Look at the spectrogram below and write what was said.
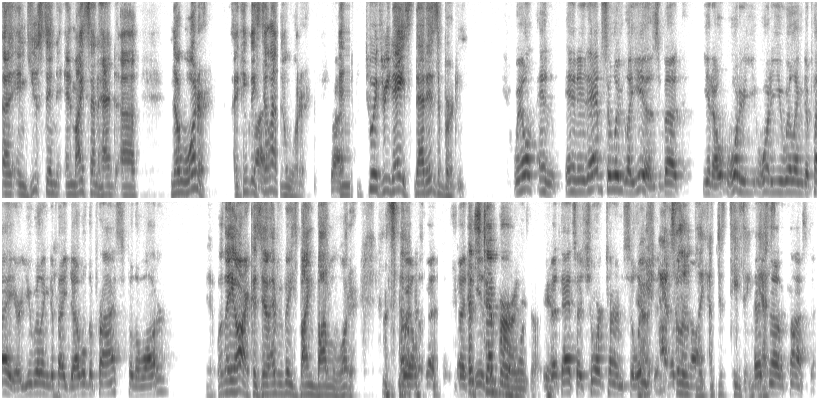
uh, in Houston, and my son had uh, no water. I think they right. still have no water. Right. And two or three days, that is a burden. Well, and and it absolutely is. But you know, what are you what are you willing to pay? Are you willing to pay double the price for the water? Yeah, well, they are because everybody's buying bottled water. So. Well, but, but it's temporary. yeah. But that's a short-term solution. Yeah, absolutely, I'm just teasing. That's yes. not a constant.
